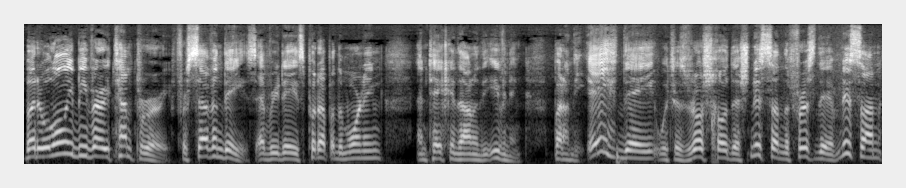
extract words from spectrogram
but it will only be very temporary for seven days. Every day is put up in the morning and taken down in the evening. But on the eighth day, which is Rosh Chodesh Nisan, the first day of Nisan,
